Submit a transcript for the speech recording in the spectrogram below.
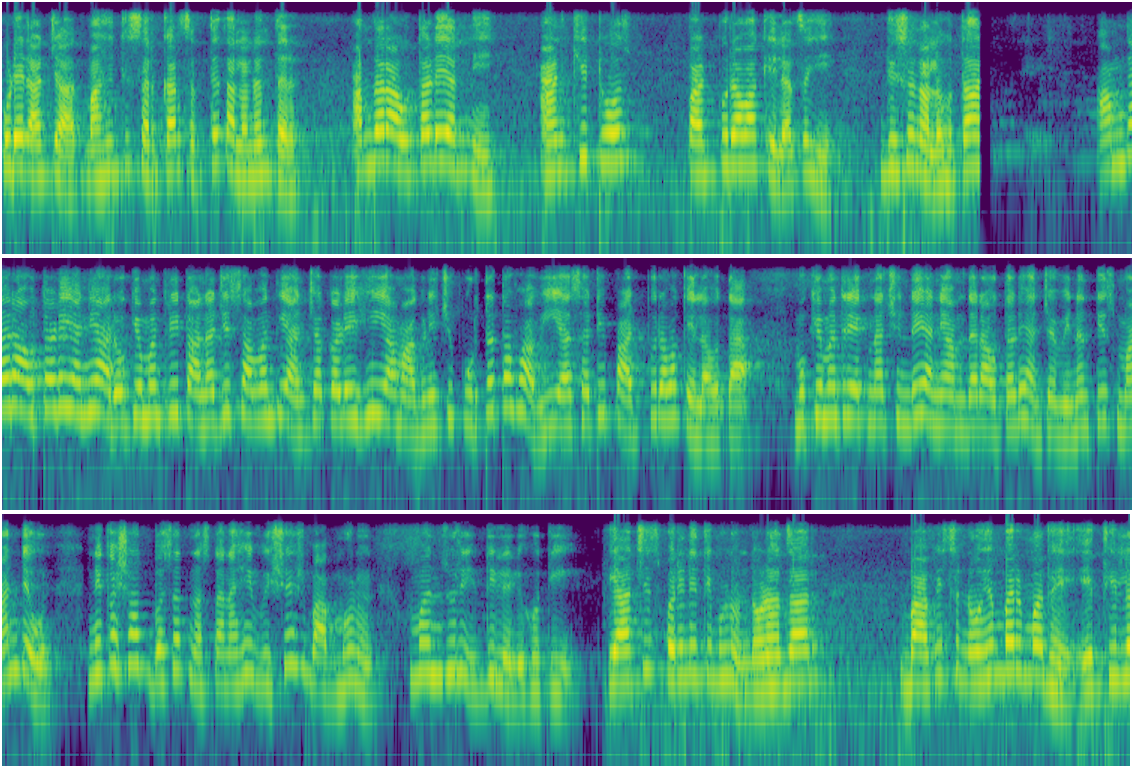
पुढे राज्यात माहिती सरकार सत्तेत आल्यानंतर आमदार आवताडे यांनी आणखी ठोस पाठपुरावा केल्याचंही दिसून आलं होतं. आमदार आवताडे यांनी आरोग्यमंत्री तानाजी सावंत यांच्याकडेही या मागणीची पूर्तता व्हावी यासाठी पाठपुरावा केला होता. मुख्यमंत्री एकनाथ शिंदे यांनी आमदार आवताडे यांच्या विनंतीस मान देऊन निकषात बसत नसतानाही विशेष बाब म्हणून मंजुरी दिलेली होती. याचीच परिणिती म्हणून दोन हजार बावीस नोव्हेंबरमध्ये येथील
